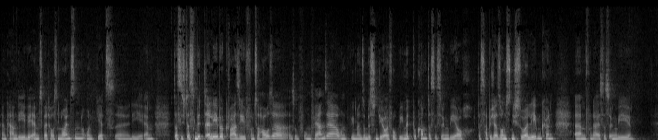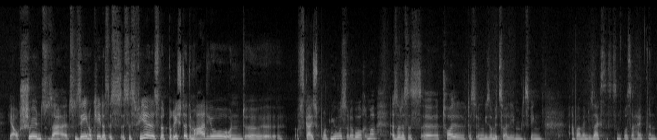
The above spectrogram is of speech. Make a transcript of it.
dann kam die WM 2019 und jetzt äh, die EM, dass ich das miterlebe quasi von zu Hause, also vom Fernseher und wie man so ein bisschen die Euphorie mitbekommt. Das ist irgendwie auch, das habe ich ja sonst nicht so erleben können. Ähm, von daher ist es irgendwie ja auch schön zu, zu sehen, okay, das ist, es ist viel, es wird berichtet im Radio und äh, auf Sky Sport News oder wo auch immer. Also das ist äh, toll, das irgendwie so mitzuerleben. Deswegen, aber wenn du sagst, das ist ein großer Hype, dann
